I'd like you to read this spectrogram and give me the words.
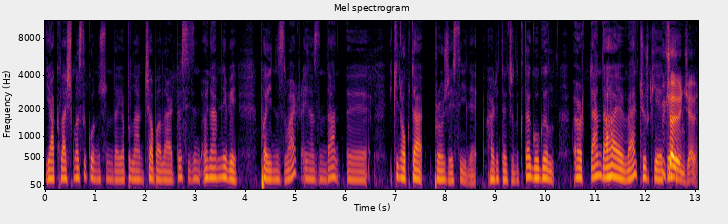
yaklaşması konusunda yapılan çabalarda sizin önemli bir payınız var. En azından e, iki nokta projesiyle haritacılıkta Google Earth'ten daha evvel Türkiye'de Üç ay önce evet.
